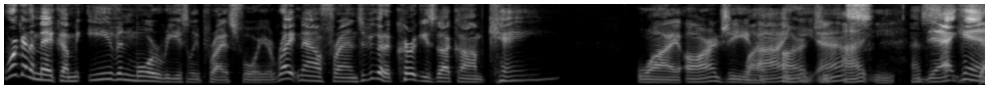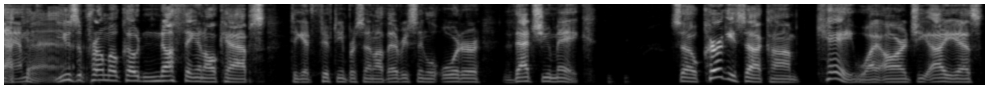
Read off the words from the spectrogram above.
we're going to make them even more reasonably priced for you. Right now, friends, if you go to Kyrgies.com, K Y R G I E S. dot com. Use the promo code nothing in all caps to get 15% off every single order that you make. So Kyrgies.com, K Y R G I E S,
